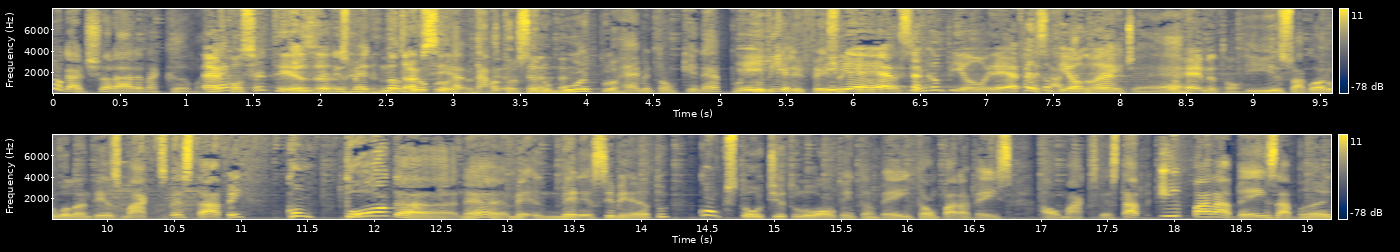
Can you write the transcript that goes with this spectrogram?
Lugar de chorar é na cama. É, né? com certeza. Infelizmente não deu pro Tava torcendo muito pro Hamilton, que, né? Por tudo que ele fez ele aqui é no Brasil. campeão, ele é campeão, não é? É. O Hamilton. E isso, agora o holandês Max Verstappen, com toda né, me- merecimento, conquistou o título ontem também. Então, parabéns ao Max Verstappen e parabéns à Band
